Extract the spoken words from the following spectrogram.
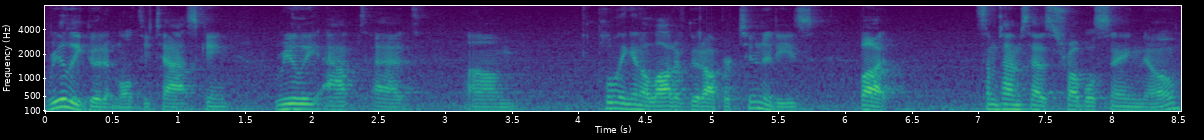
really good at multitasking, really apt at um, pulling in a lot of good opportunities, but sometimes has trouble saying no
